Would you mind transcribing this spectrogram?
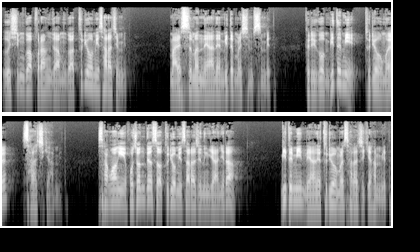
의심과 불안감과 두려움이 사라집니다. 말씀은 내 안에 믿음을 심습니다. 그리고 믿음이 두려움을 사라지게 합니다. 상황이 호전돼서 두려움이 사라지는 게 아니라 믿음이 내 안에 두려움을 사라지게 합니다.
